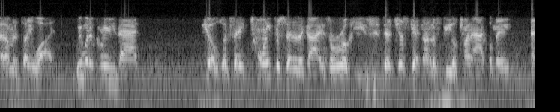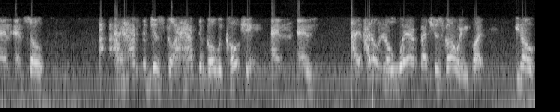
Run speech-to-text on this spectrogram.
and I'm going to tell you why. We would agree that, you know, let's say 20% of the guys are rookies. They're just getting on the field trying to acclimate, and and so I, I have to just go. I have to go with coaching, and and I, I don't know where Betch is going, but you know,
